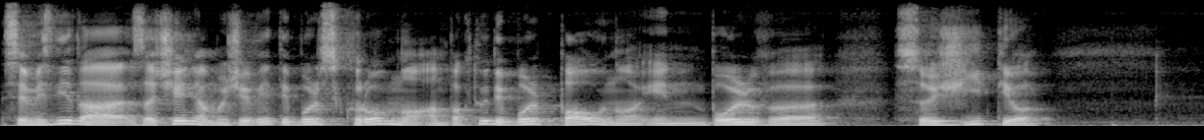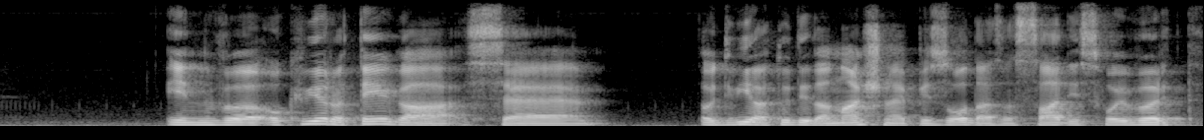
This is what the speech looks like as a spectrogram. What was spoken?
Se mi zdi, da začenjamo živeti bolj skromno, ampak tudi bolj polno in bolj v sožitju. In v okviru tega se odvija tudi današnja epizoda Zasadi svoj vrt.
